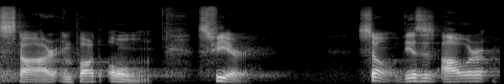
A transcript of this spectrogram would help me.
star, import home, sphere. So this is our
